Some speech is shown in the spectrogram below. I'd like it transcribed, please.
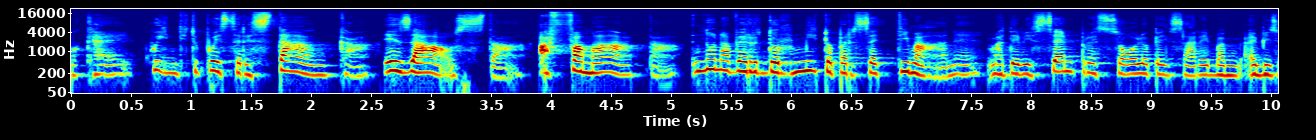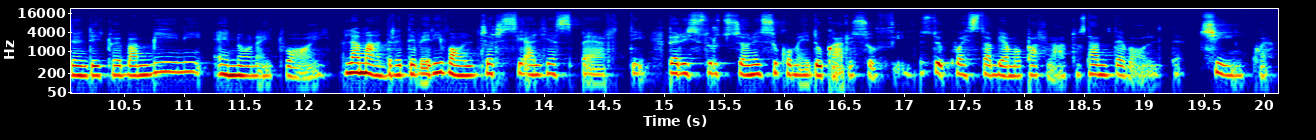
ok? Quindi tu puoi essere stanca, esausta, affamata, non aver dormito per settimane, ma devi sempre solo pensare ai, bamb- ai, bisogni dei tuoi bambini e non ai tuoi. La madre deve rivolgersi agli esperti per istruzioni su come educare suo figlio. Di questo abbiamo parlato tante volte. 5.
